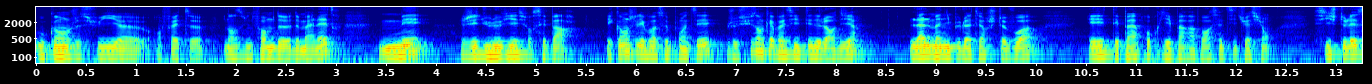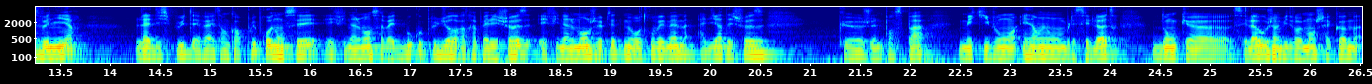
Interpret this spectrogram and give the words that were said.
ou quand je suis euh, en fait euh, dans une forme de, de mal-être, mais j'ai du levier sur ces parts. Et quand je les vois se pointer, je suis en capacité de leur dire là le manipulateur, je te vois, et t'es pas approprié par rapport à cette situation. Si je te laisse venir, la dispute va être encore plus prononcée et finalement ça va être beaucoup plus dur de rattraper les choses et finalement je vais peut-être me retrouver même à dire des choses que je ne pense pas mais qui vont énormément blesser l'autre donc euh, c'est là où j'invite vraiment chaque homme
